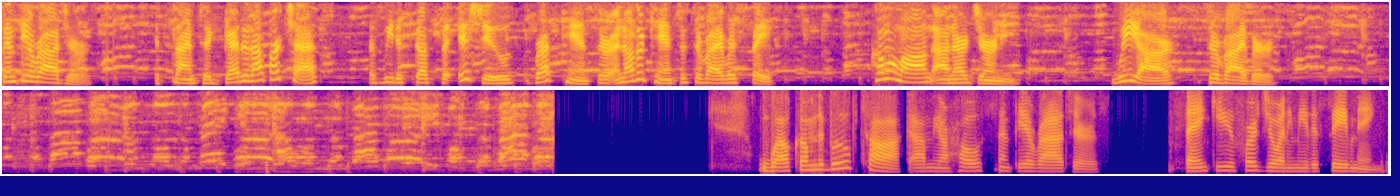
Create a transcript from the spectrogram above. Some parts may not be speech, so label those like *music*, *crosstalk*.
Cynthia Rogers. It's time to get it off our chest as we discuss the issues breast cancer and other cancer survivors face. Come along on our journey. We are survivors. Welcome to Boob Talk. I'm your host, Cynthia Rogers. Thank you for joining me this evening.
